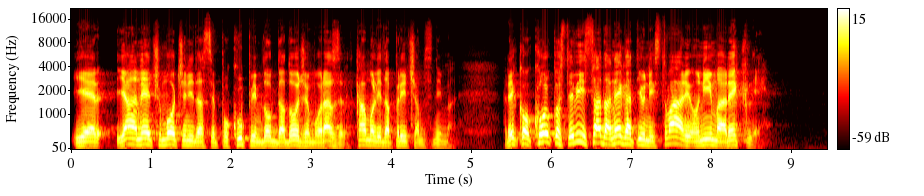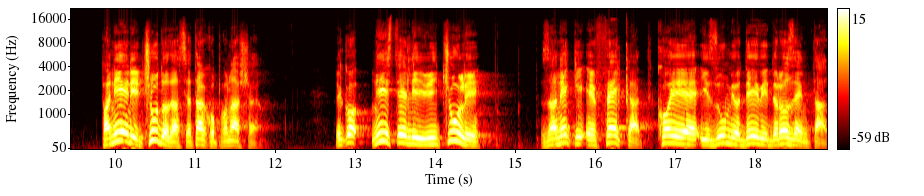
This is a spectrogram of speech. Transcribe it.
jer ja neću moći ni da se pokupim dok da dođem u razred, kamo li da pričam s njima. Rekao, koliko ste vi sada negativnih stvari o njima rekli. Pa nije ni čudo da se tako ponašaju. Rekao, niste li vi čuli za neki efekat koji je izumio David Rosenthal?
